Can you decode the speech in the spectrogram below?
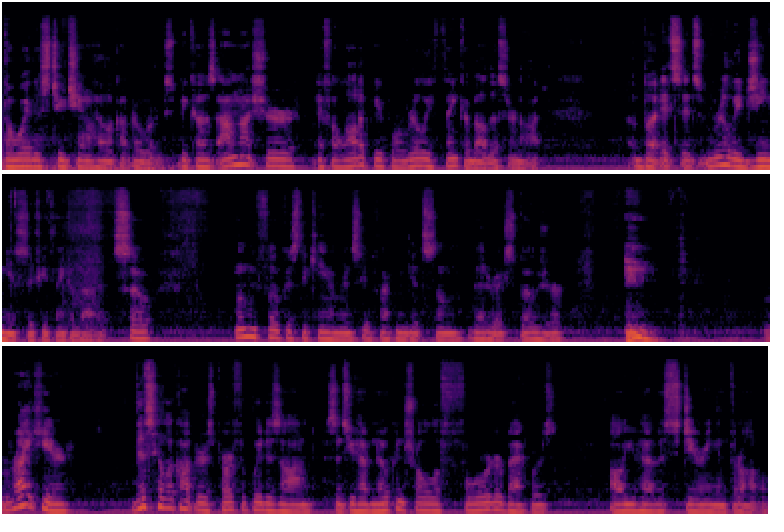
the way this two channel helicopter works because I'm not sure if a lot of people really think about this or not but it's it's really genius if you think about it so let me focus the camera and see if I can get some better exposure right here this helicopter is perfectly designed since you have no control of forward or backwards. All you have is steering and throttle.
